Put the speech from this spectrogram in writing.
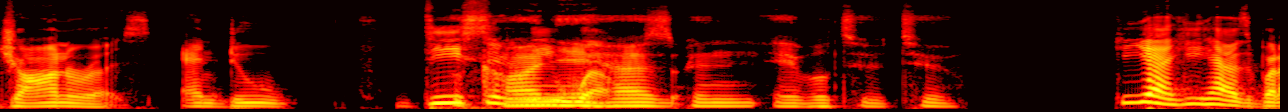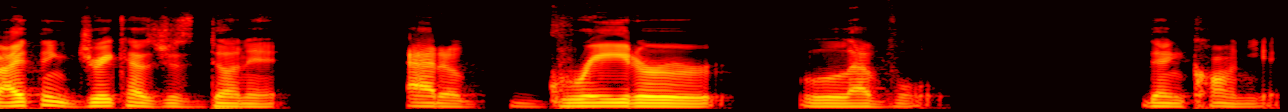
genres and do decently Kanye well. has been able to too. Yeah, he has, but I think Drake has just done it at a greater level than Kanye.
